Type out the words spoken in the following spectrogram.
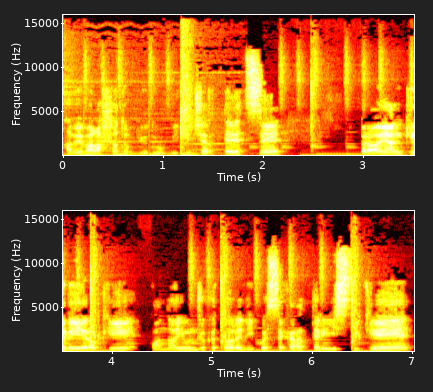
aveva lasciato più dubbi che certezze. Però è anche vero che quando hai un giocatore di queste caratteristiche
